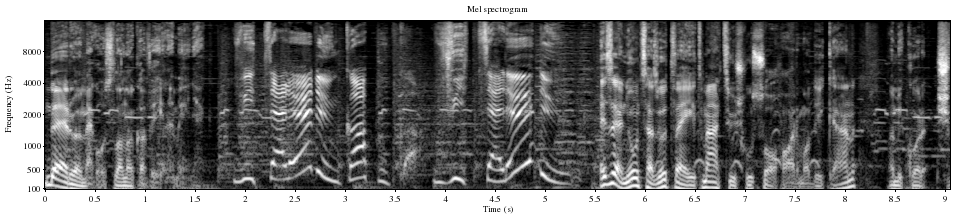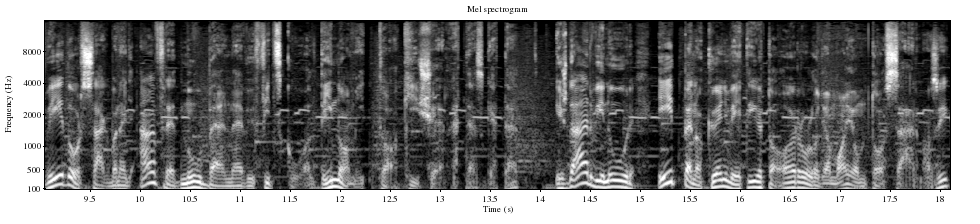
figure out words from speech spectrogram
de erről megoszlanak a vélemények. Viccelődünk, apuka? Viccelődünk? 1857. március 23-án, amikor Svédországban egy Alfred Nobel nevű fickó a dinamittal kísérletezgetett, és Darwin úr éppen a könyvét írta arról, hogy a majomtól származik,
